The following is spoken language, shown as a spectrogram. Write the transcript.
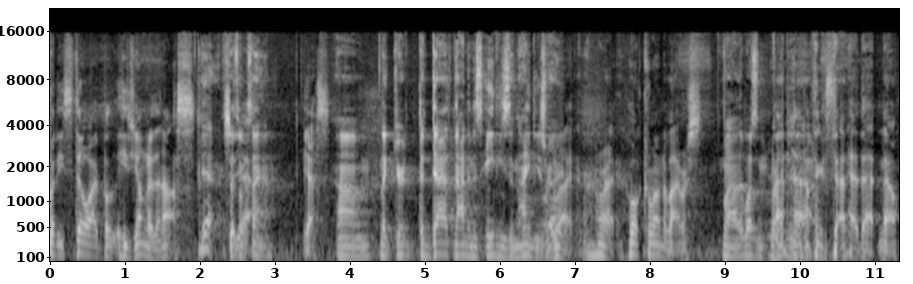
but he's still I bel he's younger than us. Yeah, that's what I'm saying. Yes. Um, like your the dad's not in his 80s and 90s, right? Right. Right. Well, coronavirus. Well, it wasn't I, related to I don't think his dad had that. No.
